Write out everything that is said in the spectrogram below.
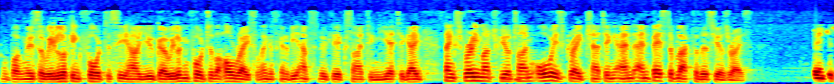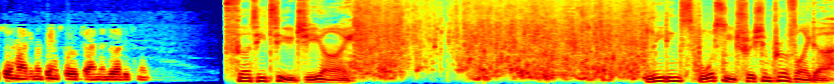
Well, Bongmusa, we're looking forward to see how you go. We're looking forward to the whole race. I think it's going to be absolutely exciting yet again. Thanks very much for your time. Always great chatting, and, and best of luck for this year's race. Thank you so much, and thanks for your time and your listening. 32 GI. Leading sports nutrition provider.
